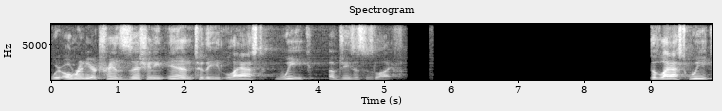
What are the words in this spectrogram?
we already are transitioning into the last week of Jesus' life. The last week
